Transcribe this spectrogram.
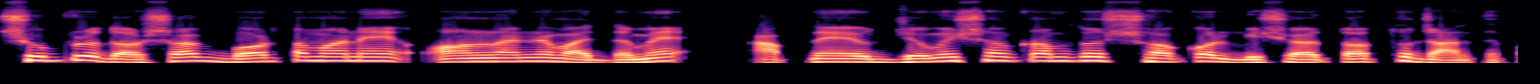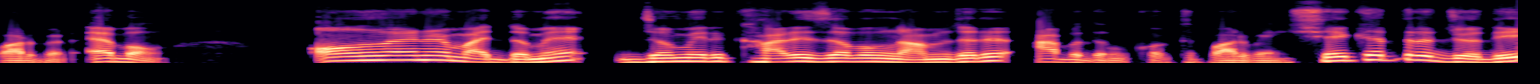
সুপ্রিয় দর্শক, বর্তমানে অনলাইনের মাধ্যমে আপনি জমি সংক্রান্ত সকল বিষয়ের তথ্য জানতে পারবেন এবং অনলাইনের মাধ্যমে জমির খারিজ এবং নামজারির আবেদন করতে পারবেন। সেক্ষেত্রে যদি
